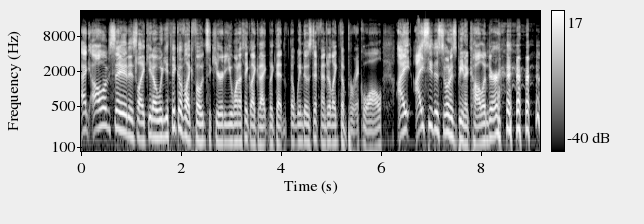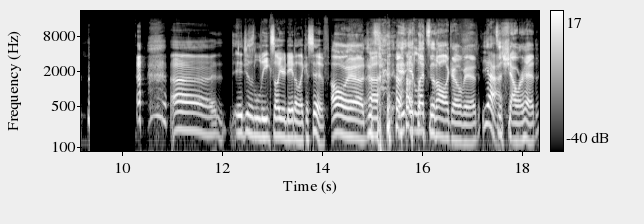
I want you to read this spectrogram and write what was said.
I, all I'm saying is like you know when you think of like phone security, you want to think like that like that the Windows Defender like the brick wall. I I see this one as being a colander. uh, it just leaks all your data like a sieve. oh yeah, just, Uh, it, it lets it all go, man. Yeah. It's a shower head.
